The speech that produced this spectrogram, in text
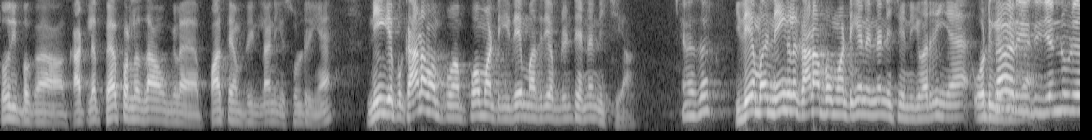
தோதி பக்கம் காட்டில் பேப்பரில் தான் அவங்கள பார்த்தேன் அப்படின்லாம் நீங்கள் சொல்கிறீங்க நீங்கள் இப்போ காணாமல் போ போக மாட்டீங்க இதே மாதிரி அப்படின்ட்டு என்ன நிச்சயம்? என்ன சார்? இதே மாதிரி நீங்களும் காணாம போக மாட்டீங்கன்னு என்ன நிச்சயம்? இன்னைக்கு வர்றீங்க ஓட்டு சார். இது என்னுடைய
